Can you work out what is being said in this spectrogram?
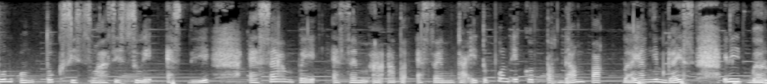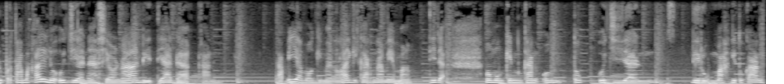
pun untuk siswa-siswi SD, SMP, SMA atau SMK itu pun ikut terdampak. Bayangin guys, ini baru pertama kali loh ujian nasional ditiadakan. Tapi ya mau gimana lagi karena memang tidak memungkinkan untuk ujian di rumah gitu kan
